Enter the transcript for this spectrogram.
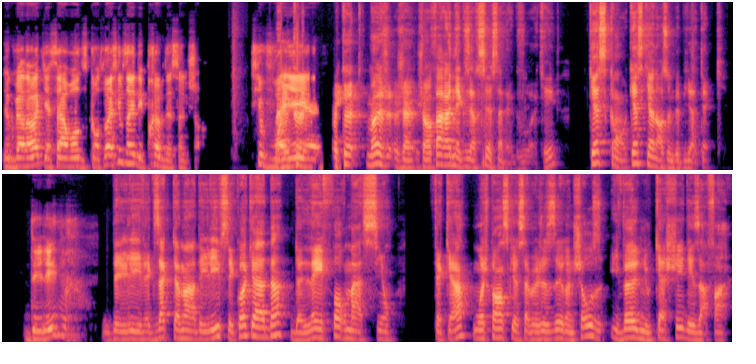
le gouvernement qui essaie d'avoir du contrôle. Est-ce que vous avez des preuves de ça, Richard? Est-ce que vous Ben, voyez. écoute, euh, Écoute, moi, je, je- je vais faire un exercice avec vous, OK? Qu'est-ce qu'on, qu'est-ce qu'il y a dans une bibliothèque? des livres? Des livres, exactement. Des livres, c'est quoi qu'il y a dedans? De l'information. Fait que, hein, moi, je pense que ça veut juste dire une chose, ils veulent nous cacher des affaires.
